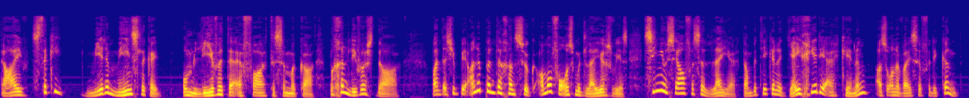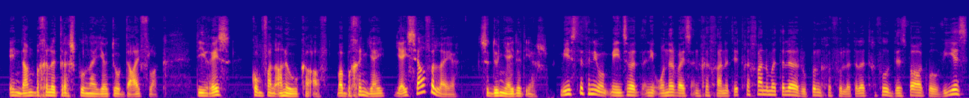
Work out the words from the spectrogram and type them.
Daai stukkie medemenslikheid om lewe te ervaar tussen mekaar. Begin liewers daar. Want as jy by ander punte gaan soek, almal van ons moet leiers wees. sien jouself as 'n leier, dan beteken dit jy gee die erkenning as onderwyser vir die kind en dan begin dit terugspoel na jou toe op daai vlak. Die res kom van ander hoeke af, maar begin jy jouself 'n leier, so doen jy dit eers. Meeste van die mense wat in die onderwys ingegaan het, het gegaan omdat hulle 'n roeping gevoel het. Hulle het gevoel dis waar ek wil wees.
